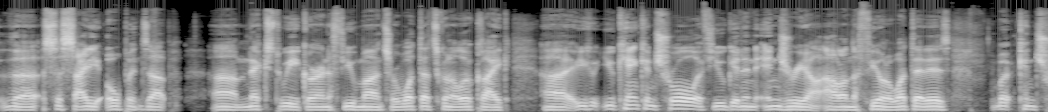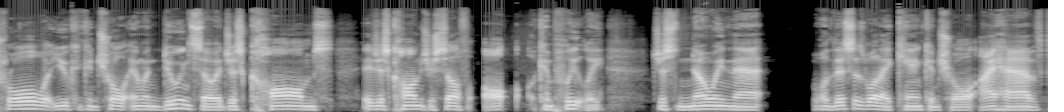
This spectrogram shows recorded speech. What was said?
the society opens up. um, next week or in a few months or what that's going to look like. Uh, you you can't control if you get an injury out on the field or what that is, but control what you can control. And when doing so, it just calms it just calms yourself all completely. Just knowing that well, this is what I can control. I have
